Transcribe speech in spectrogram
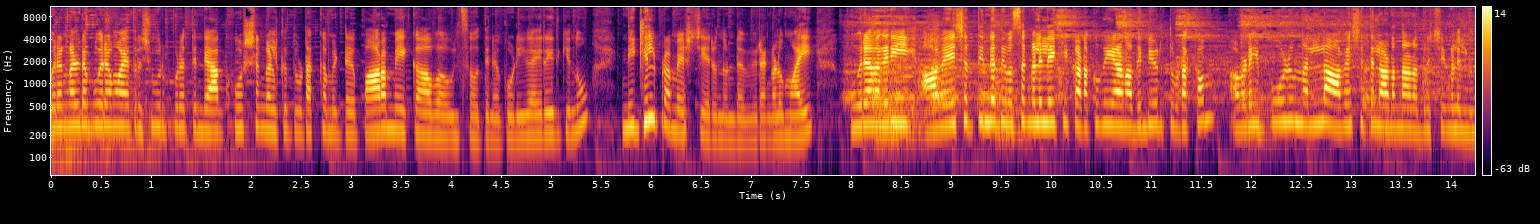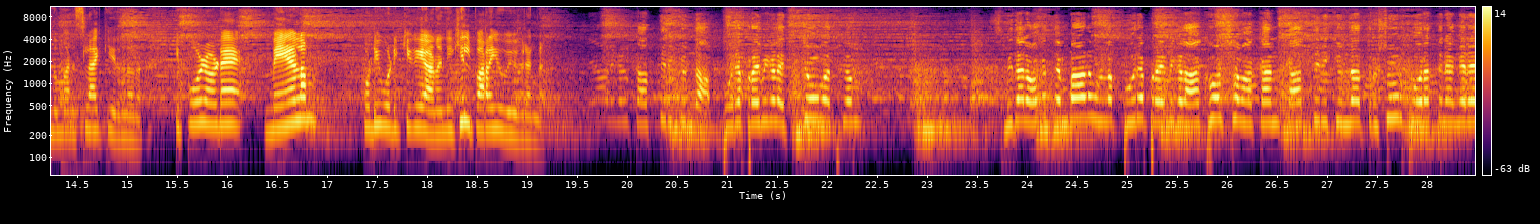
പൂരങ്ങളുടെ പൂരമായ തൃശൂർ പൂരത്തിന്റെ ആഘോഷങ്ങൾക്ക് തുടക്കമിട്ട് പാറമേക്കാവ് ഉത്സവത്തിന് കൊടികയറിയിരിക്കുന്നു. നിഖിൽ പ്രമേഷ് ചേരുന്നുണ്ട് വിവരങ്ങളുമായി. പൂരനഗരി ആവേശത്തിന്റെ ദിവസങ്ങളിലേക്ക് കടക്കുകയാണ് അതിന്റെ ഒരു തുടക്കം. അവിടെ ഇപ്പോഴും നല്ല ആവേശത്തിലാണെന്നാണ് ദൃശ്യങ്ങളിൽ നിന്നും മനസ്സിലാക്കിയിരുന്നത്. ഇപ്പോഴവിടെ മേളം കൊടി പൊടിക്കുകയാണ്. നിഖിൽ പറയൂ വിവരങ്ങൾ. കാത്തിരിക്കുന്ന ഏറ്റവും അധികം സ്മിത ലോകത്തെമ്പാടുമുള്ള പൂരപ്രേമികൾ ആഘോഷമാക്കാൻ കാത്തിരിക്കുന്ന തൃശൂർ പൂരത്തിന് അങ്ങനെ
